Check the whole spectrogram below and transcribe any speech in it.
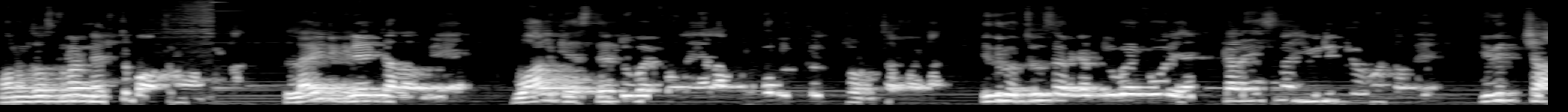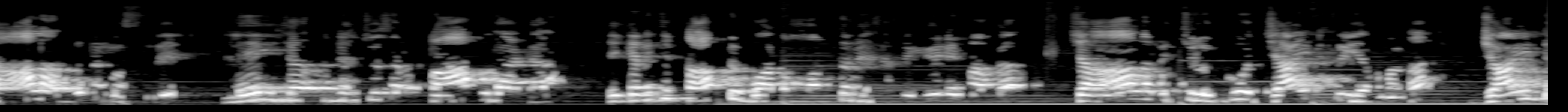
మనం చూస్తున్నాం నెక్స్ట్ బాత్రూమ్ అనమాట లైట్ గ్రే కలర్ని వాల్కి వేస్తే టూ బై ఫోర్ ఎలా ఉంటుందో లుక్ చూడొచ్చు అనమాట ఇదిగో చూసారు కదా టూ బై ఫోర్ ఎక్కడ వేసినా యూనిక్ ఉంటుంది. ఇది చాలా అద్భుతంగా వస్తుంది. లేయింగ్ చేస్తుంటే చూసారు టాప్ దాకా ఇక్కడ నుంచి టాప్ టు బాటమ్ మొత్తం వేసేసి యూనిఫామ్గా చాలా రిచ్ లుక్ జాయింట్ ఫ్రీ అనమాట జాయింట్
